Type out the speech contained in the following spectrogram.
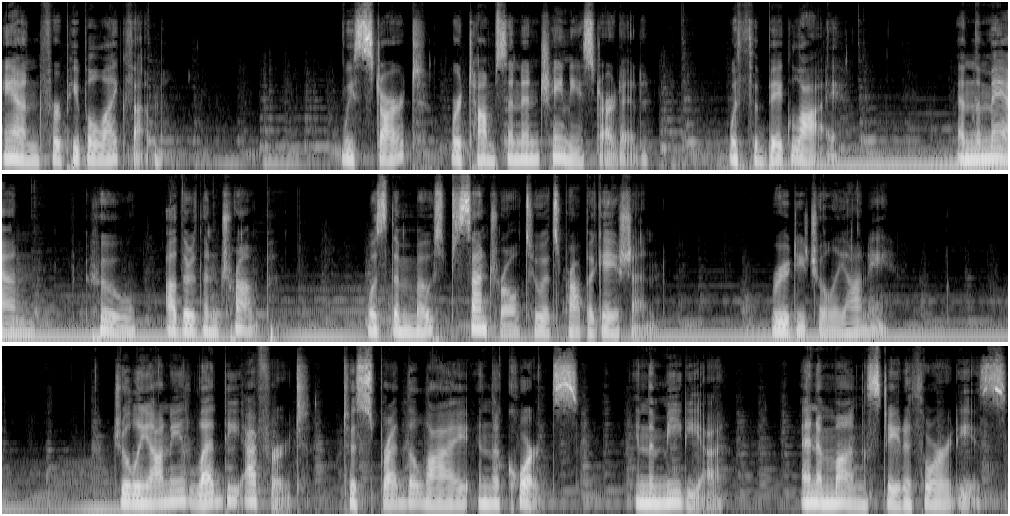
and for people like them? We start where Thompson and Cheney started, with the big lie, and the man who, other than Trump, was the most central to its propagation Rudy Giuliani. Giuliani led the effort to spread the lie in the courts, in the media, and among state authorities.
